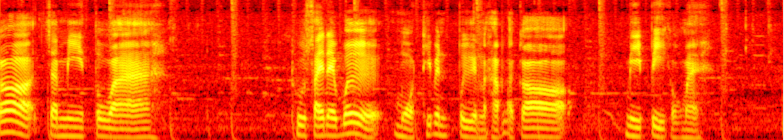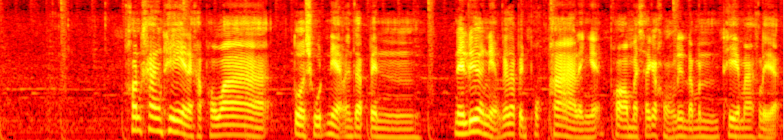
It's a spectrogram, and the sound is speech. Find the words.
ก็จะมีตัว Two Side Diver โหมดที่เป็นปืนนะครับ แล้วก็ มีปีกออกมา ค่อนข้างเท่นะครับ เพราะว่าตัวชุดเนี่ยมันจะเป็นในเรื่องเนี่ยก็จะเป็นพกพาอะไรเงี้ยพอเอามาใช้กับของเล่นแล้วมันเท่มากเลยอะ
